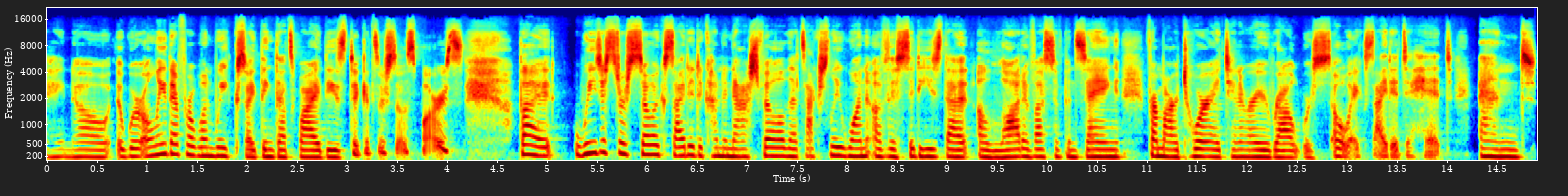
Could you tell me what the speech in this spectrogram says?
I know. We're only there for one week, so I think that's why these tickets are so sparse. But we just are so excited to come to Nashville. That's actually one of the cities that a lot of us have been saying from our tour itinerary route, we're so excited to hit. And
